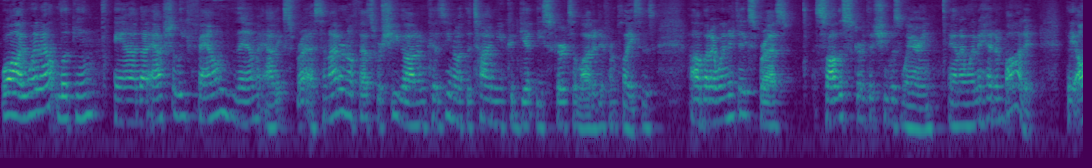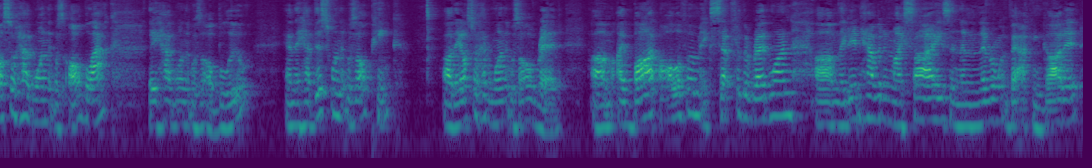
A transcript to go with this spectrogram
Well, I went out looking and I actually found them at Express. And I don't know if that's where she got them because, you know, at the time you could get these skirts a lot of different places. Uh, but I went into Express, saw the skirt that she was wearing, and I went ahead and bought it. They also had one that was all black. They had one that was all blue. And they had this one that was all pink. Uh, they also had one that was all red. Um, I bought all of them except for the red one. Um, they didn't have it in my size and then I never went back and got it.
